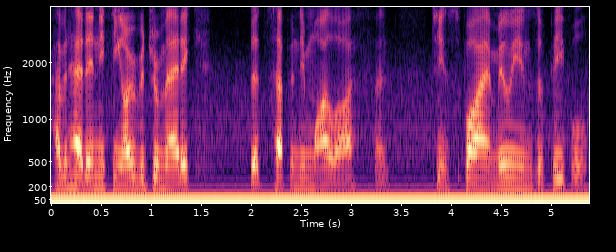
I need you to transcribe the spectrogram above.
haven't had anything over dramatic that's happened in my life and to inspire millions of people.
